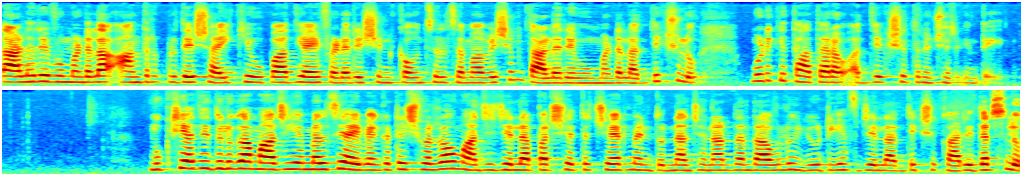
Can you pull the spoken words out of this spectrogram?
తాళరేవు మండల ఆంధ్రప్రదేశ్ ఐక్య ఉపాధ్యాయ ఫెడరేషన్ కౌన్సిల్ సమావేశం తాళరేవు మండల అధ్యక్షులు ముడికి తాతారావు అధ్యక్షతన జరిగింది. ముఖ్య అతిథులుగా మాజీ ఎమ్మెల్సీ ఐ వెంకటేశ్వరరావు మాజీ జిల్లా పరిషత్ చైర్మన్ దున్నా జనార్దన్ రావులు యూటీఎఫ్ జిల్లా అధ్యక్ష కార్యదర్శులు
